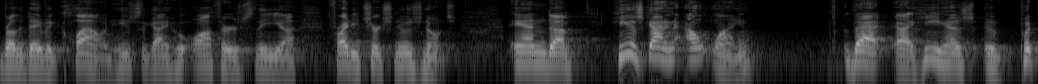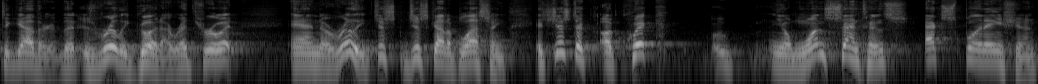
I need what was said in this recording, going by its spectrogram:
Brother David Cloud. He's the guy who authors the uh, Friday Church News Notes. And uh, he has got an outline that uh, he has uh, put together that is really good. I read through it and uh, really just, just got a blessing. It's just a, a quick, you know, one sentence explanation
